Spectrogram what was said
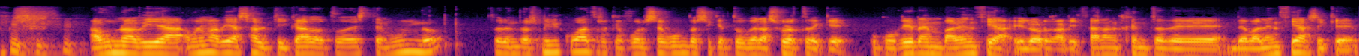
aún, no había, aún no me había salpicado todo este mundo. Pero en 2004, que fue el segundo, sí que tuve la suerte de que ocurriera en Valencia y lo organizaran gente de, de Valencia, así que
